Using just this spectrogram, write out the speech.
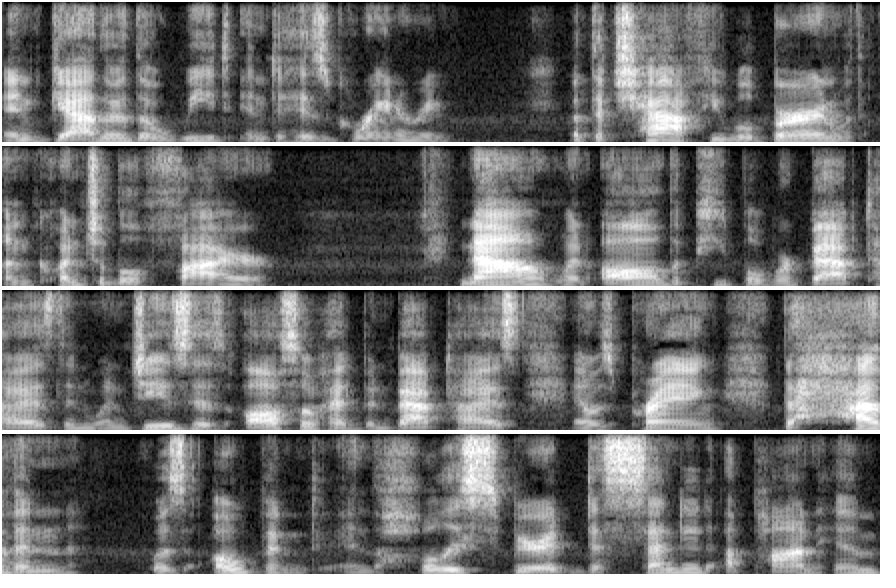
and gather the wheat into his granary. But the chaff he will burn with unquenchable fire. Now, when all the people were baptized, and when Jesus also had been baptized and was praying, the heaven was opened, and the Holy Spirit descended upon him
